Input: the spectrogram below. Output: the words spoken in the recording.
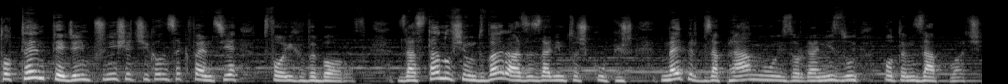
to ten tydzień przyniesie Ci konsekwencje Twoich wyborów. Zastanów się dwa razy, zanim coś kupisz. Najpierw zaplanuj, zorganizuj, potem zapłać.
